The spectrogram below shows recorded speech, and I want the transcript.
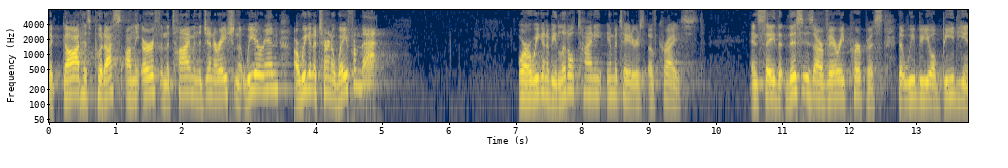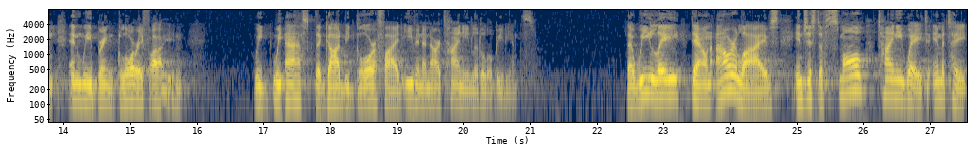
that God has put us on the earth, and the time and the generation that we are in? Are we going to turn away from that? Or are we going to be little tiny imitators of Christ and say that this is our very purpose, that we be obedient and we bring glorifying? We, we ask that God be glorified even in our tiny little obedience. That we lay down our lives in just a small, tiny way to imitate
